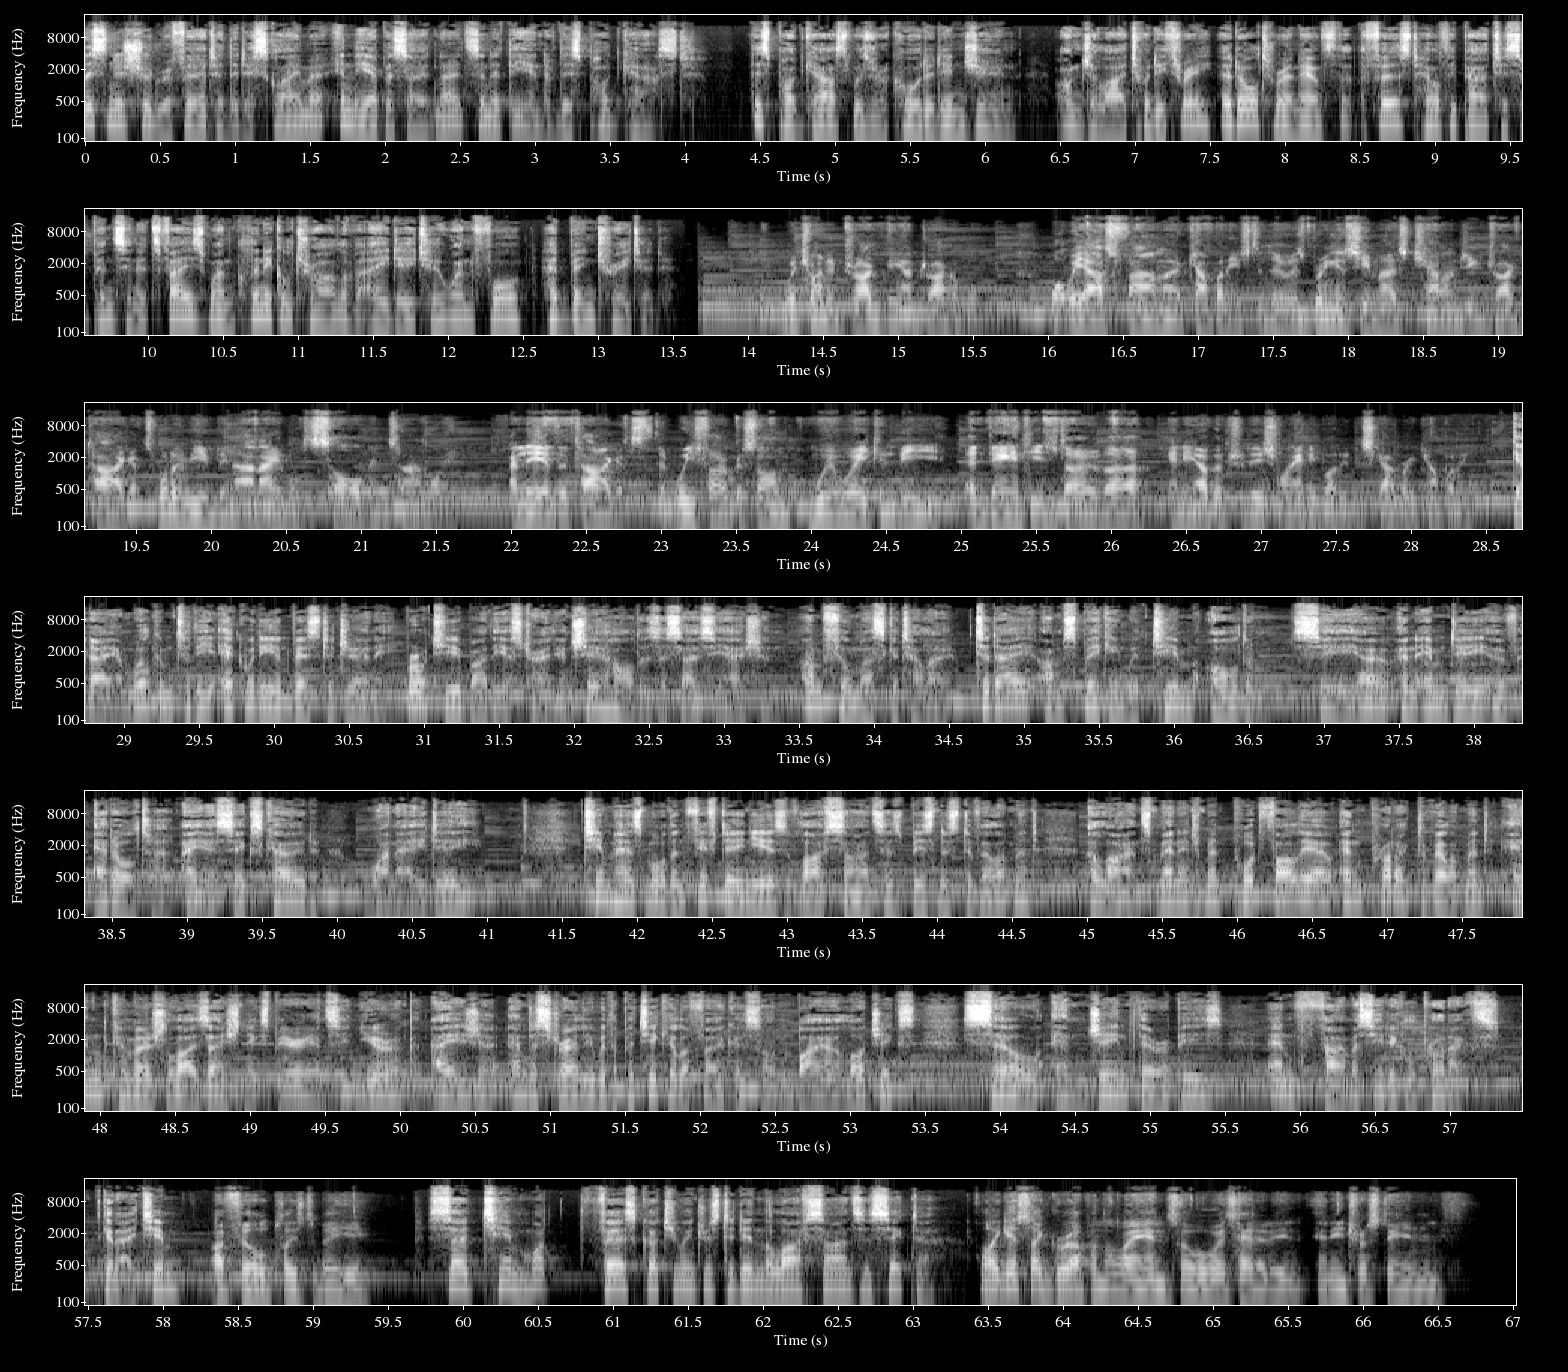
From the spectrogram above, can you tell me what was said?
Listeners should refer to the disclaimer in the episode notes and at the end of this podcast. This podcast was recorded in June. On July 23, Adalta announced that the first healthy participants in its Phase 1 clinical trial of AD214 had been treated. We're trying to drug the undruggable. What we ask pharma companies to do is bring us your most challenging drug targets. What have you been unable to solve internally? And they're the targets that we focus on where we can be advantaged over any other traditional antibody discovery company. G'day and welcome to the Equity Investor Journey, brought to you by the Australian Shareholders Association. I'm Phil Muscatello. Today I'm speaking with Tim Oldham, CEO and MD of Adalta, ASX code 1AD. Tim has more than 15 years of life sciences business development, alliance management, portfolio and product development and commercialisation experience in Europe, Asia and Australia with a particular focus on biologics, cell and gene therapies and pharmaceutical products. G'day, Tim. Hi, Phil. Pleased to be here. So, Tim, what first got you interested in the life sciences sector? Well, I guess I grew up on the land, so I always had an interest in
